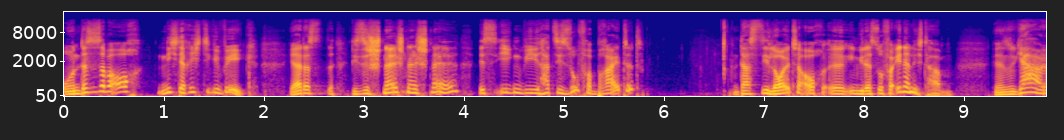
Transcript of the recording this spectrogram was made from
Und das ist aber auch nicht der richtige Weg. Ja, das, dieses schnell, schnell, schnell ist irgendwie, hat sich so verbreitet, dass die Leute auch äh, irgendwie das so verinnerlicht haben. Die sagen so, ja,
